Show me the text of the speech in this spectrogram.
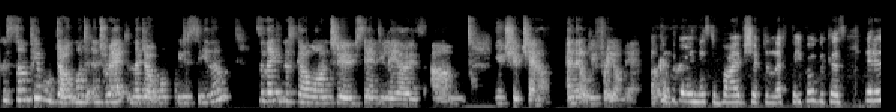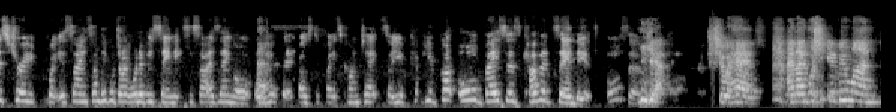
because some people don't want to interact and they don't want me to see them. So they can just go on to Sandy Leo's um, YouTube channel and that'll be free on there. You for doing this to vibe shift and lift people because that is true what you're saying. Some people don't want to be seen exercising or, or have that face to face contact. So you've you've got all bases covered, Sandy. It's awesome. Yeah, sure have. And I wish everyone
